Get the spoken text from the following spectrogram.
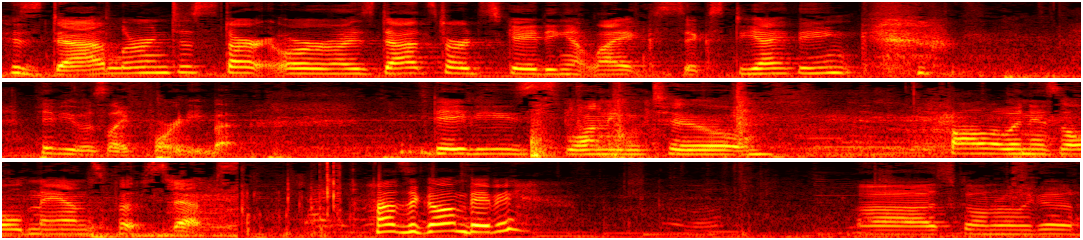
His dad learned to start, or his dad started skating at like 60, I think. Maybe it was like 40, but Davey's wanting to follow in his old man's footsteps. How's it going, baby? Uh, it's going really good.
